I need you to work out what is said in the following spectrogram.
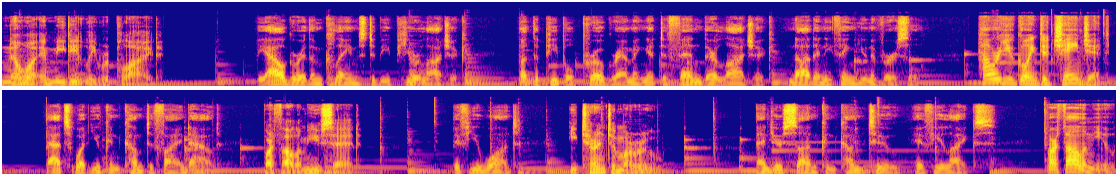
Noah immediately replied. The algorithm claims to be pure logic. But the people programming it defend their logic, not anything universal. How are you going to change it? That's what you can come to find out. Bartholomew said. If you want. He turned to Maru. And your son can come too, if he likes. Bartholomew,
